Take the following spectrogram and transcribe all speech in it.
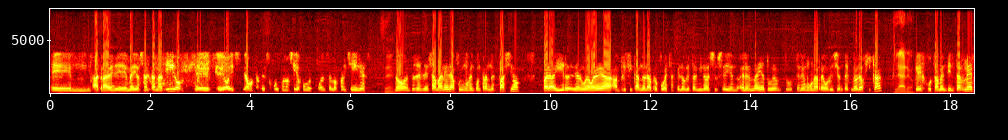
eh, a través de medios alternativos, que, que hoy, digamos, también son muy conocidos, como pueden ser los fanzines, Sí. ¿no? Entonces, de esa manera fuimos encontrando espacio para ir de alguna manera amplificando la propuesta, que es lo que terminó sucediendo. En el medio tuvimos, tu- tenemos una revolución tecnológica, Claro. que es justamente Internet,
